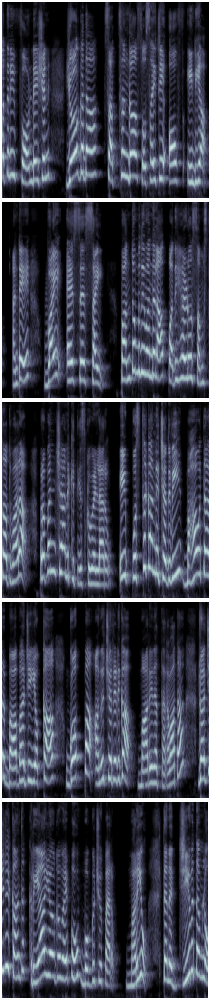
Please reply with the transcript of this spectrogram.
అతని ఫౌండేషన్ యోగద సత్సంగ సొసైటీ ఆఫ్ ఇండియా అంటే వైఎస్ఎస్ఐ పంతొమ్మిది వందల పదిహేడు సంస్థ ద్వారా ప్రపంచానికి తీసుకువెళ్ళారు. ఈ పుస్తకాన్ని చదివి మహావతార్ బాబాజీ యొక్క గొప్ప అనుచరుడిగా మారిన తర్వాత రజనీకాంత్ క్రియాయోగ వైపు మొగ్గు చూపారు. మరియు తన జీవితంలో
